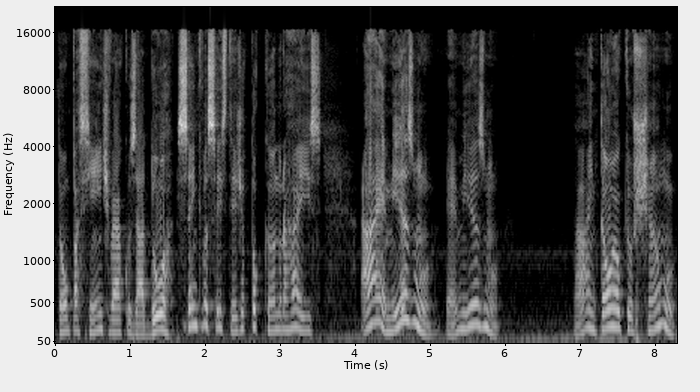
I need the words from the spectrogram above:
Então o paciente vai acusar dor sem que você esteja tocando na raiz. Ah, é mesmo? É mesmo. Ah, então é o que eu chamo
